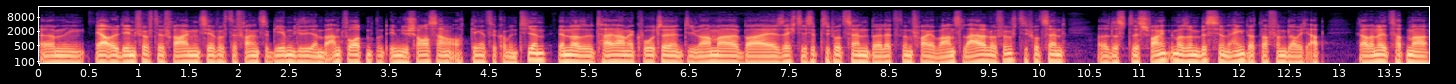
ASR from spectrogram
ähm, ja, oder den 15 Fragen, 10, 15 Fragen zu geben, die sie dann beantworten und eben die Chance haben, auch Dinge zu kommentieren. Wir haben da so eine Teilnahmequote, die war mal bei 60, 70 Prozent, bei der letzten Frage waren es leider nur 50 Prozent. Also das, das schwankt immer so ein bisschen und hängt auch davon, glaube ich, ab, Gerade jetzt hat man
